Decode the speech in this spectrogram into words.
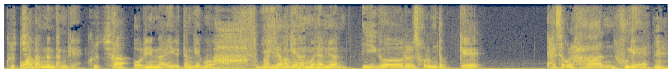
그렇죠. 와닿는 단계가 그렇죠. 어린 아이 1단계고 아, 그 마지막 2단계는 단계. 뭐냐면 이거를 소름 돋게 해석을 한 후에 예.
